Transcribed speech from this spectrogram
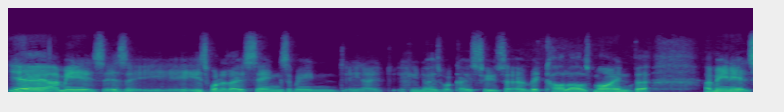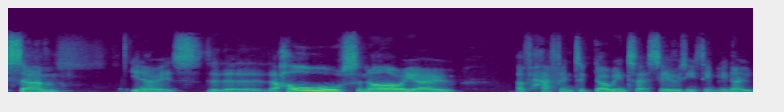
Yeah, I mean, it's, it's it's one of those things. I mean, you know, who knows what goes through Rick Carlisle's mind, but I mean, it's um, you know, it's the, the, the whole scenario of having to go into that series and you think, you know,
